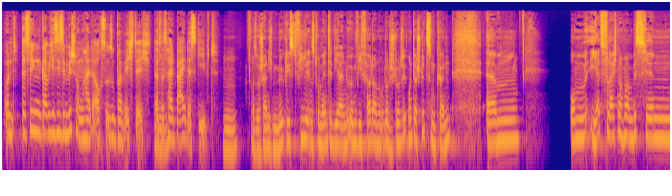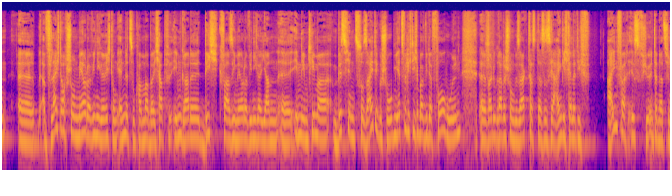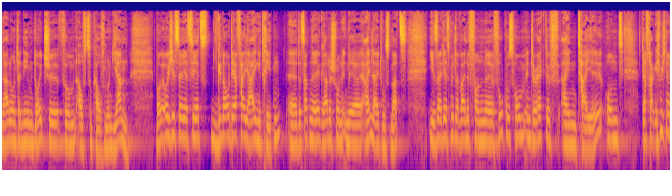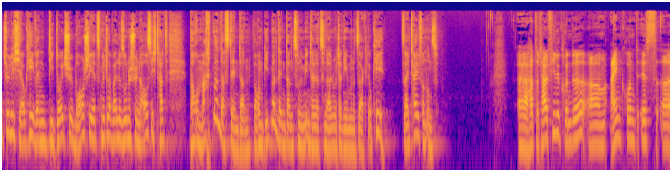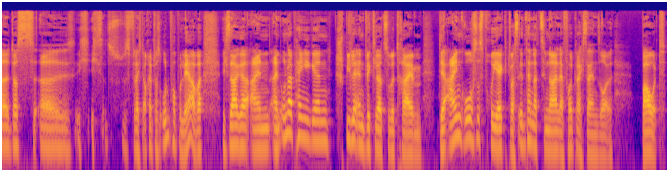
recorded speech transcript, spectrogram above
Und deswegen, glaube ich, ist diese Mischung halt auch so super wichtig, dass mhm. es halt beides gibt. Mhm. Also wahrscheinlich möglichst viele Instrumente, die einen irgendwie fördern und unterstützen können. Ähm um jetzt vielleicht noch mal ein bisschen, äh, vielleicht auch schon mehr oder weniger Richtung Ende zu kommen, aber ich habe eben gerade dich quasi mehr oder weniger, Jan, äh, in dem Thema ein bisschen zur Seite geschoben. Jetzt will ich dich aber wieder vorholen, äh, weil du gerade schon gesagt hast, dass es ja eigentlich relativ einfach ist für internationale Unternehmen, deutsche Firmen aufzukaufen. Und Jan, bei euch ist da jetzt, jetzt genau der Fall ja eingetreten. Äh, das hatten wir ja gerade schon in der Einleitungsmatz. Ihr seid jetzt mittlerweile von äh, Focus Home Interactive ein Teil. Und da frage ich mich natürlich, ja, okay, wenn die deutsche Branche jetzt mittlerweile so eine schöne Aussicht hat, warum macht man das denn dann? Warum geht man denn dann zu einem internationalen Unternehmen und sagt, okay, seid Teil von uns? Äh, hat total viele Gründe. Ähm, ein Grund ist, äh, dass äh, ich, ich, das ist vielleicht auch etwas unpopulär, aber ich sage, ein, einen unabhängigen Spieleentwickler zu betreiben, der ein großes Projekt, was international erfolgreich sein soll, baut,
